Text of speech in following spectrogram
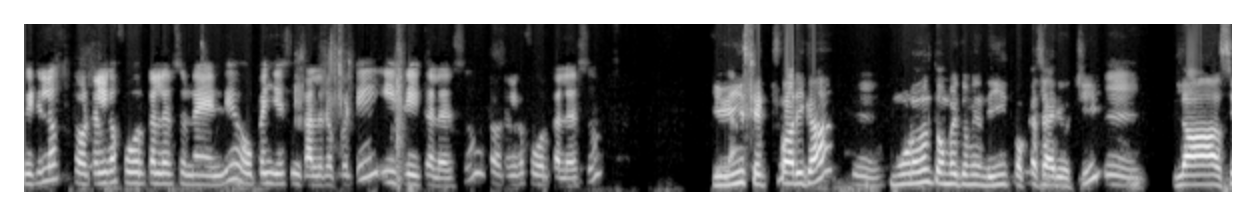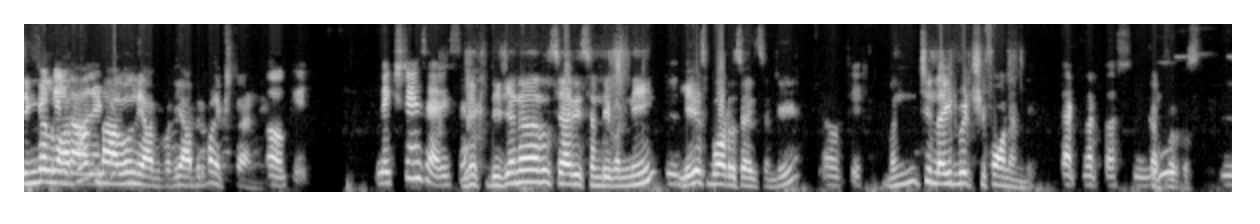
వీటిలో టోటల్గా ఫోర్ కలర్స్ ఉన్నాయండి. ఓపెన్ చేసిన కలర్ ఒకటి ఈ త్రీ కలర్స్ టోటల్గా ఫోర్ కలర్స్. ఇవి సెట్ వారీగా మూడు వందల తొంభై తొమ్మిది అండి. ఈ ఒక్క శారీ వచ్చి ఇలా సింగిల్ మాత్రం? నాలుగు వందల యాభై రూపాయలు యాభై రూపాయలు ఎక్స్ట్రా అండి. ఓకే. నెక్స్ట్ ఏం saris sir next designer saris అండి ఇవన్నీ. లేస్ బార్డర్ శారీస్ అండి. ఓకే. మంచి లైట్ వెయిట్ షిఫాన్ అండి. కట్ వర్క్ వస్తుంది. కట్ వర్క్ వస్తుంది.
